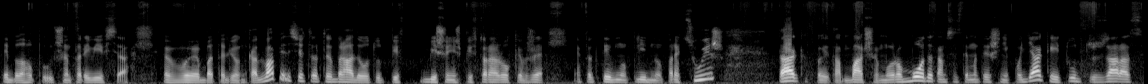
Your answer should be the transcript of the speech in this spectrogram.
ти благополучно перевівся в батальйон К2 54-ї бригади. Отут пів, більше ніж півтора роки вже ефективно, плідно працюєш. Так, ми там бачимо роботи, там систематичні подяки. І тут зараз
